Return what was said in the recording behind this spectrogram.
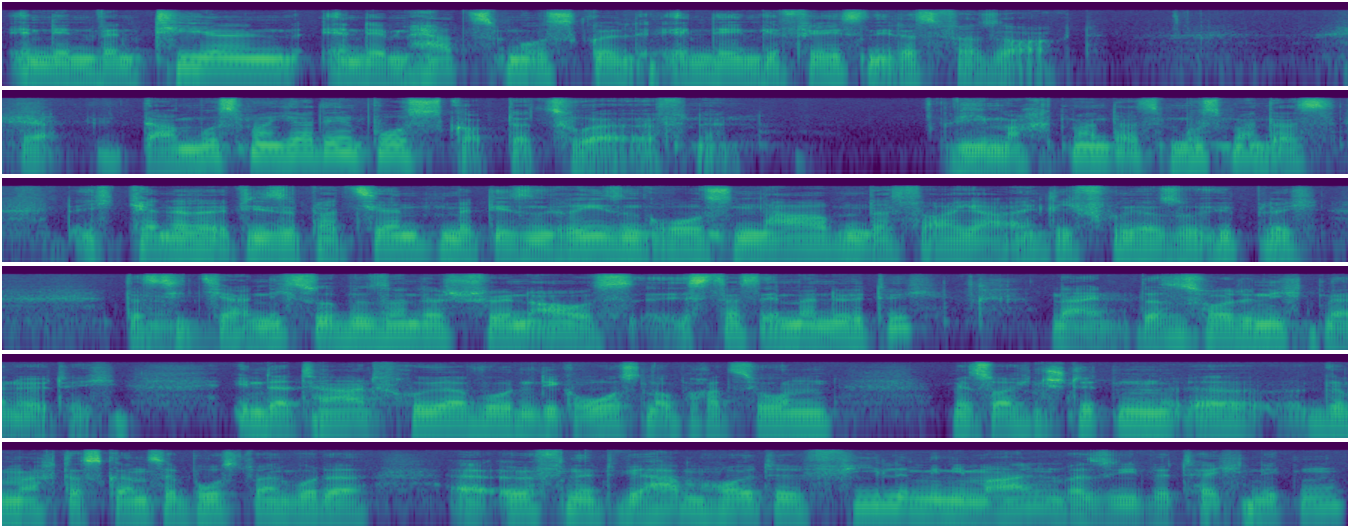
In den Ventilen, in dem Herzmuskel, in den Gefäßen, die das versorgt. Ja. Da muss man ja den Brustkorb dazu eröffnen. Wie macht man das? Muss man das? Ich kenne diese Patienten mit diesen riesengroßen Narben, das war ja eigentlich früher so üblich. Das sieht ja nicht so besonders schön aus. Ist das immer nötig? Nein, das ist heute nicht mehr nötig. In der Tat, früher wurden die großen Operationen mit solchen Schnitten äh, gemacht. Das ganze Brustbein wurde eröffnet. Wir haben heute viele minimalinvasive Techniken,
